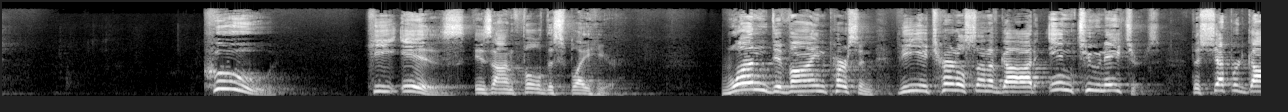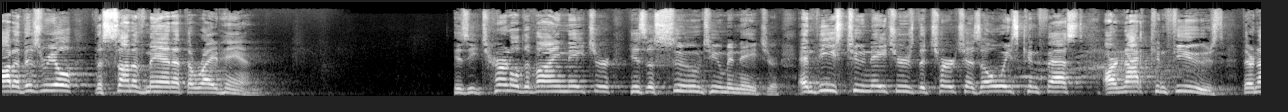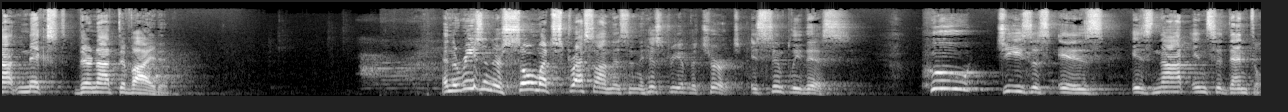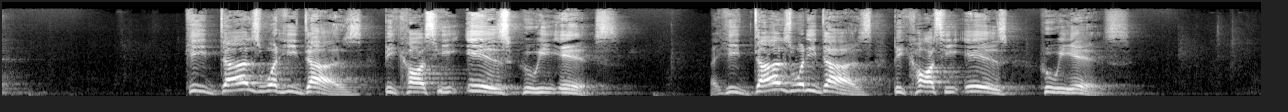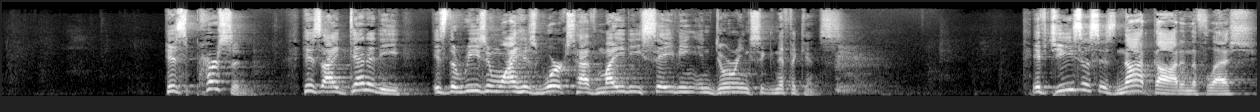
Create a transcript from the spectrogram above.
Who He is is on full display here. One divine person, the eternal Son of God in two natures the shepherd God of Israel, the Son of Man at the right hand his eternal divine nature, his assumed human nature. And these two natures, the church has always confessed, are not confused. They're not mixed. They're not divided. And the reason there's so much stress on this in the history of the church is simply this who Jesus is, is not incidental. He does what he does because he is who he is. He does what he does because he is who he is. His person, his identity, is the reason why his works have mighty, saving, enduring significance. If Jesus is not God in the flesh,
